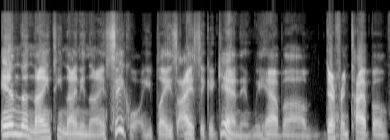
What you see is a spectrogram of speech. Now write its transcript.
in the 1999 sequel. He plays Isaac again, and we have a different type of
